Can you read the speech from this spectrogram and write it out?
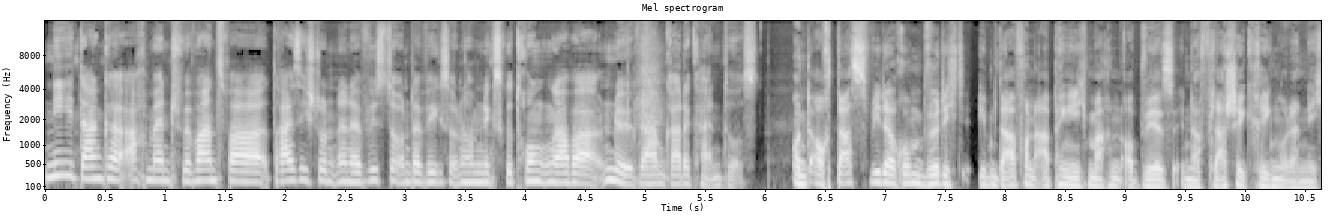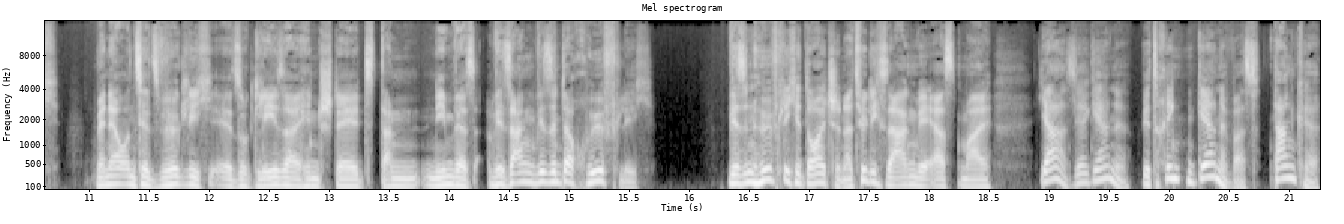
nee, danke, ach Mensch, wir waren zwar 30 Stunden in der Wüste unterwegs und haben nichts getrunken, aber nö, wir haben gerade keinen Durst. Und auch das wiederum würde ich eben davon abhängig machen, ob wir es in der Flasche kriegen oder nicht. Wenn er uns jetzt wirklich äh, so Gläser hinstellt, dann nehmen wir es. Wir sagen, wir sind auch höflich. Wir sind höfliche Deutsche. Natürlich sagen wir erstmal, ja, sehr gerne. Wir trinken gerne was. Danke.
